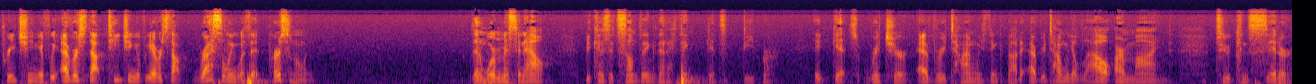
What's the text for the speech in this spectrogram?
preaching, if we ever stop teaching, if we ever stop wrestling with it personally, then we're missing out because it's something that I think gets deeper. It gets richer every time we think about it, every time we allow our mind to consider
